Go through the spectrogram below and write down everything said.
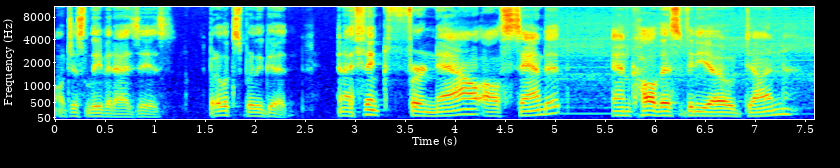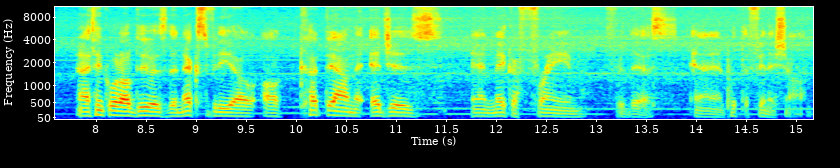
I'll just leave it as is. But it looks really good. And I think for now, I'll sand it and call this video done. And I think what I'll do is the next video, I'll cut down the edges and make a frame for this and put the finish on.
